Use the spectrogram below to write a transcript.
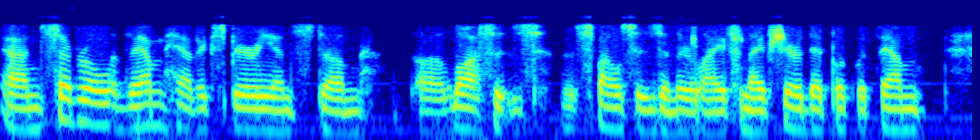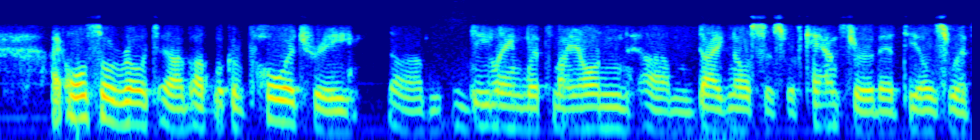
and several of them have experienced um, uh, losses, spouses in their life, and I've shared that book with them. I also wrote a, a book of poetry um, dealing with my own um, diagnosis with cancer that deals with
